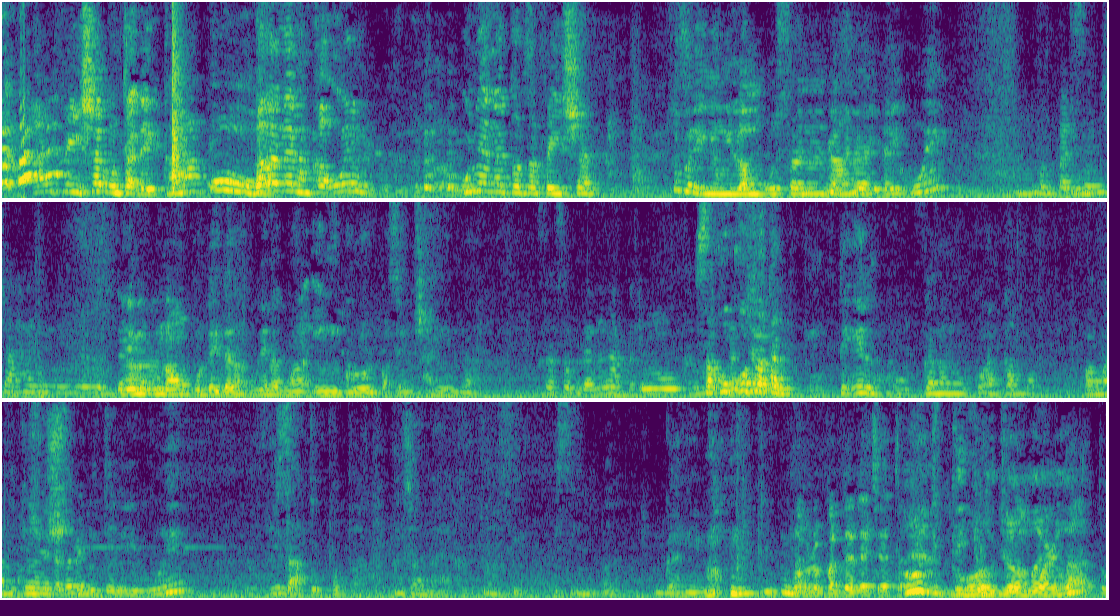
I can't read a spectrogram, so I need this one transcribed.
Ay, facial, unta di ka? Oo. Dara na lang ka, uy. Unya na to sa facial. So ba yung ilang usan ng dahay day? Uy, Pagpasensyahan mo na Hindi mo kung naong po day, dalang kayo mga ingrown, pasensyahin na. Sa sobra na natin mo. Sa kuko sa tag tiil, huwag ka nang kuan ka mo. Sure, siya pwede dili. uy. Isa ato pa ba? Ano sa na? Si isin ba? Gani mo. Mabro padala siya. Oh, di kay Murag drama yung no? ato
